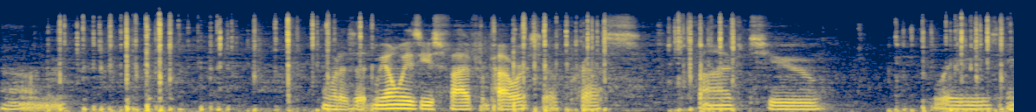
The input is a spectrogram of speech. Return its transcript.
Um, what is it? We always use 5 for power, so press 5 to raise a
